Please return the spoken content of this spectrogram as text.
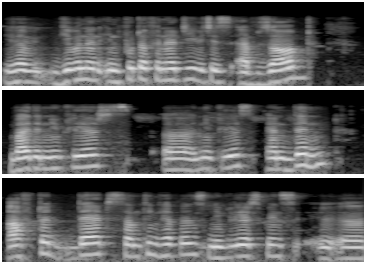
you have given an input of energy which is absorbed by the nucleus uh, nucleus and then after that something happens nuclear spins uh,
